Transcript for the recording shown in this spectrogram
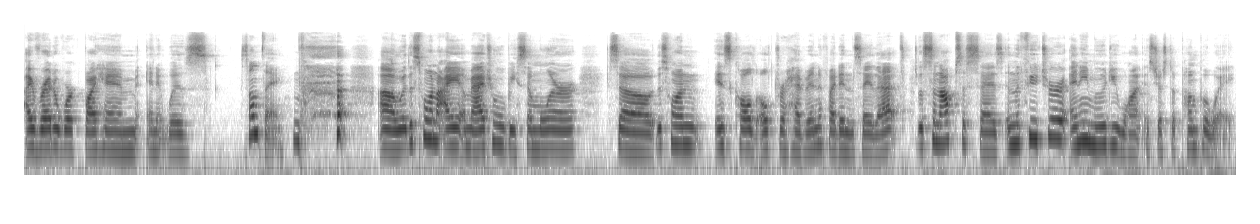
I've read a work by him and it was something. uh, with this one, I imagine will be similar So this one is called Ultra Heaven, if I didn't say that. The synopsis says In the future, any mood you want is just a pump away.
